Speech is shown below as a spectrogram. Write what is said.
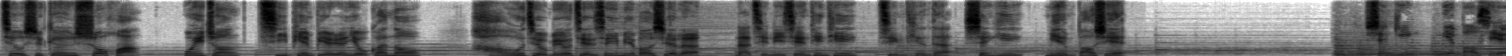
就是跟说谎、伪装、欺骗别人有关哦。好久没有剪声音面包屑了，那请你先听听今天的声音面包屑。声音面包屑。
